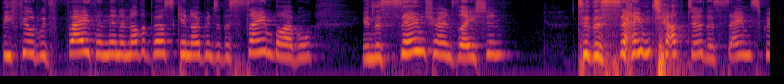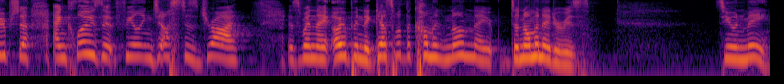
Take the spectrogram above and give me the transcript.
be filled with faith. And then another person can open to the same Bible in the same translation to the same chapter, the same scripture, and close it feeling just as dry is when they opened it. Guess what the common denominator is? It's you and me.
